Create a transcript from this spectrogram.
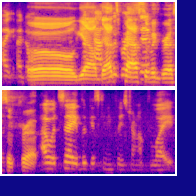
I, I don't. Oh, yeah, that's passive aggressive crap. I would say, "Lucas, can you please turn off the light?"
